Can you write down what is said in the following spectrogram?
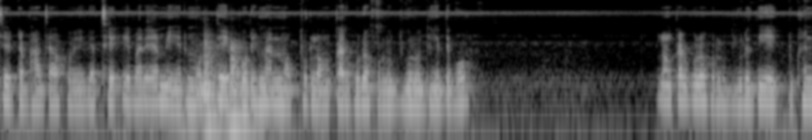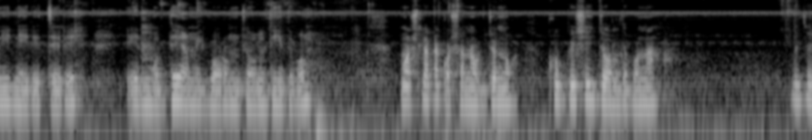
যে এটা ভাজা হয়ে গেছে। এবারে আমি এর মধ্যে পরিমাণ মতো লঙ্কার গুঁড়ো, হলুদ গুঁড়ো দিয়ে দেবো। লঙ্কার গুঁড়ো, হলুদ গুঁড়ো দিয়ে একটুখানি নেড়ে চেড়ে এর মধ্যে আমি গরম জল দিয়ে দেব। মশলাটা কষানোর জন্য খুব বেশি জল দেব না। যে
